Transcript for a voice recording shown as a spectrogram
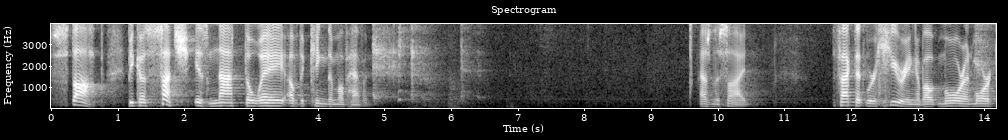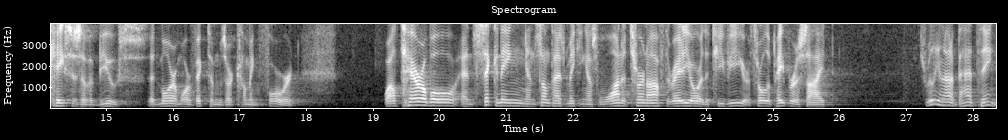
Stop because such is not the way of the kingdom of heaven. As an aside, the fact that we're hearing about more and more cases of abuse, that more and more victims are coming forward, while terrible and sickening and sometimes making us want to turn off the radio or the TV or throw the paper aside, it's really not a bad thing,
